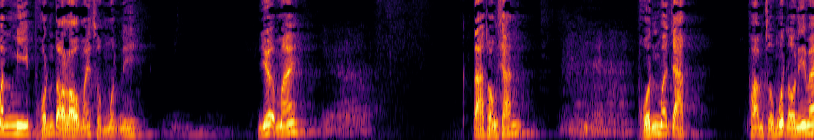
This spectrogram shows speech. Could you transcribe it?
มันมีผลต่อเราไหมสมมุตินี้ เยอะไหม ตาของฉัน ผลมาจากความสมมุติเหล่านี้ไหม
